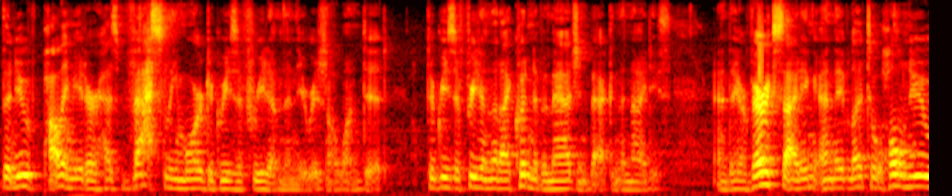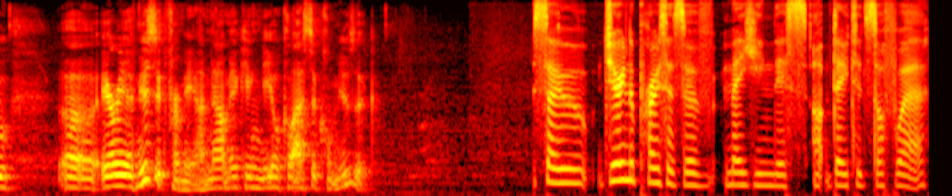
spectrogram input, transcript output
the new Polymeter, has vastly more degrees of freedom than the original one did. Degrees of freedom that I couldn't have imagined back in the 90s. And they are very exciting, and they've led to a whole new uh, area of music for me. I'm now making neoclassical music. So during the process of making this updated software,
